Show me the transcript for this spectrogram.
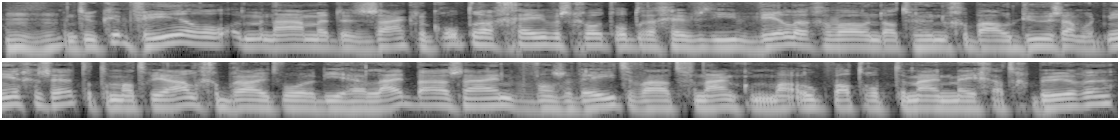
Mm -hmm. Natuurlijk veel, met name de zakelijke opdrachtgevers, grote opdrachtgevers, die willen gewoon dat hun gebouw duurzaam wordt neergezet. Dat er materialen gebruikt worden die herleidbaar zijn, waarvan ze weten waar het vandaan komt, maar ook wat er op termijn mee gaat gebeuren.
